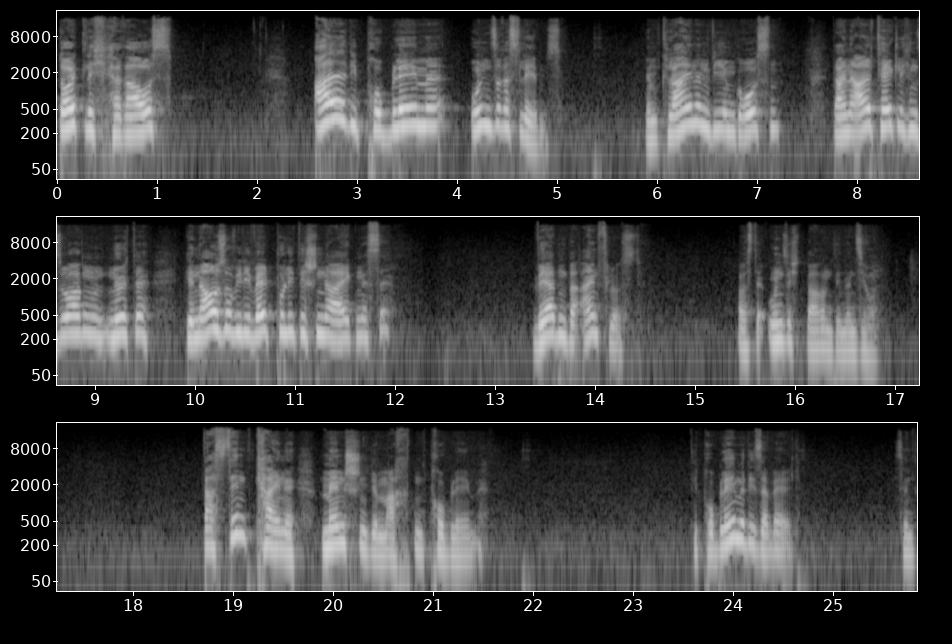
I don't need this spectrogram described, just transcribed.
deutlich heraus. All die Probleme unseres Lebens, im Kleinen wie im Großen, deine alltäglichen Sorgen und Nöte, genauso wie die weltpolitischen Ereignisse, werden beeinflusst aus der unsichtbaren Dimension. Das sind keine menschengemachten Probleme. Die Probleme dieser Welt sind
